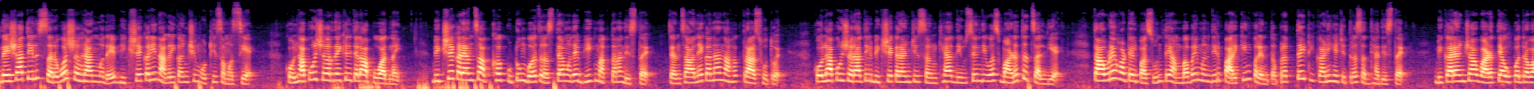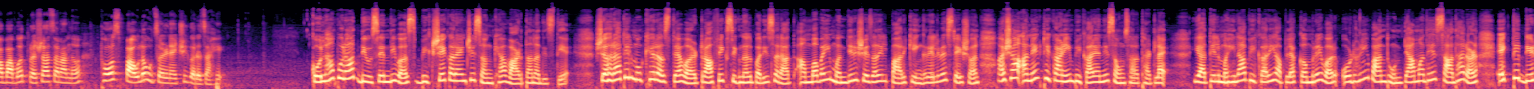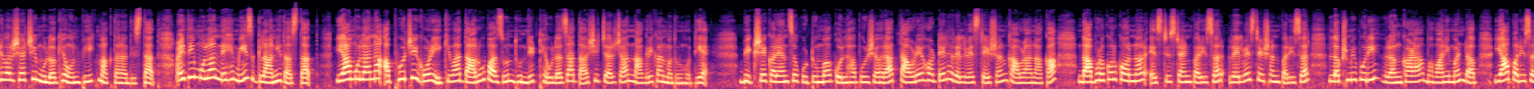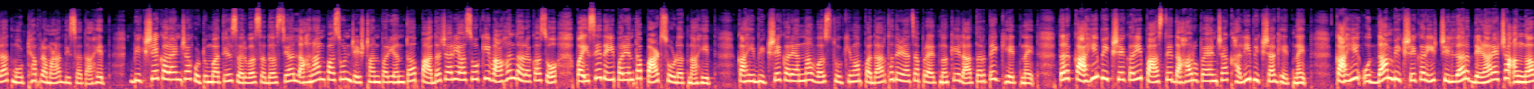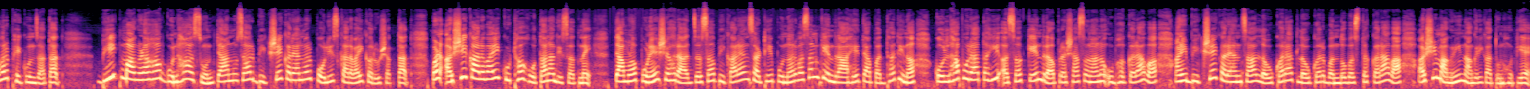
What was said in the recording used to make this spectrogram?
देशातील सर्व शहरांमध्ये भिक्षेकरी नागरिकांची मोठी समस्या आहे. कोल्हापूर शहर देखील त्याला अपवाद नाही. भिक्षेकऱ्यांचं अख्खं कुटुंबच रस्त्यामध्ये भीक मागताना दिसतंय. त्यांचा अनेकांना नाहक त्रास होतोय. कोल्हापूर शहरातील भिक्षेकऱ्यांची संख्या दिवसेंदिवस वाढतच चालली आहे. तावडे हॉटेलपासून ते अंबाबाई मंदिर पार्किंगपर्यंत प्रत्येक ठिकाणी हे चित्र सध्या दिसतंय. भिकाऱ्यांच्या वाढत्या उपद्रवाबाबत प्रशासनानं ठोस पावलं उचलण्याची गरज आहे. कोल्हापुरात दिवसेंदिवस भिक्षेकऱ्यांची संख्या वाढताना दिसतीये. शहरातील मुख्य रस्त्यावर ट्राफिक सिग्नल परिसरात अंबाबाई मंदिर शेजारील पार्किंग रेल्वे स्टेशन अशा अनेक ठिकाणी भिकाऱ्यांनी संसार थाटलाय. यातील महिला भिकारी आपल्या कमरेवर ओढणी बांधून त्यामध्ये साधारण एक ते दीड वर्षाची मुलं घेऊन भीक मागताना दिसतात आणि ती मुलं नेहमीच ग्लानीत असतात. या मुलांना अफूची गोळी किंवा दारू पाजून धुंदीत ठेवलं जातं अशी चर्चा नागरिकांमधून होतीये. भिक्षेकऱ्यांचं कुटुंब कोल्हापूर शहरात Tawde hotel railway station Kawala Naka Dabholkar corner S T stand परिसर रेल्वे स्टेशन परिसर लक्ष्मीपुरी रंकाळा भवानी मंडप या परिसरात मोठ्या प्रमाणात दिसत आहेत. भिक्षेकरांच्या कुटुंबातील सर्व सदस्य लहानांपासून ज्येष्ठांपर्यंत पादचारी असो की वाहनधारक असो पैसे देईपर्यंत पाठ सोडत नाहीत. काही भिक्षेकऱ्यांना वस्तू किंवा पदार्थ देण्याचा प्रयत्न केला तर ते घेत नाहीत. तर काही भिक्षेकरी पाच ते दहा दहा रुपयांच्या खाली भिक्षा घेत नाहीत. काही उद्दाम भिक्षेकरी चिल्लर देणाऱ्याच्या अंगावर फेकून जातात. भीक मागणं हा गुन्हा असून त्यानुसार भिक्षेकऱ्यांवर पोलीस कारवाई करू शकतात. पण अशी कारवाई कुठं होताना दिसत नाही. त्यामुळं पुणे शहरात जसं भिकाऱ्यांसाठी पुनर्वसन केंद्र आहे त्या पद्धतीनं कोल्हापुरातही असं केंद्र प्रशासनानं उभं करावं आणि भिक्षेकऱ्यांचा लवकरात लवकर बंदोबस्त करावा अशी मागणी नागरिकातून होतीये.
